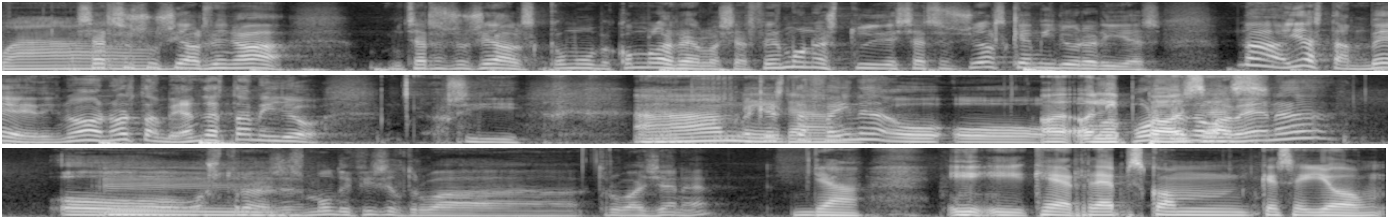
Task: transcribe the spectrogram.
A xarxes socials, vinga, va, xarxes socials, com, com les veus les xarxes? Fes-me un estudi de xarxes socials, què milloraries? No, ja estan bé. Dic, no, no estan bé, han d'estar millor. O sigui, Ah, eh, aquesta mira. feina o, o, O- o, o la portes a la poses- vena o, mm. ostres, és molt difícil trobar, trobar gent, eh? Ja, I, i què, reps com, què sé jo,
